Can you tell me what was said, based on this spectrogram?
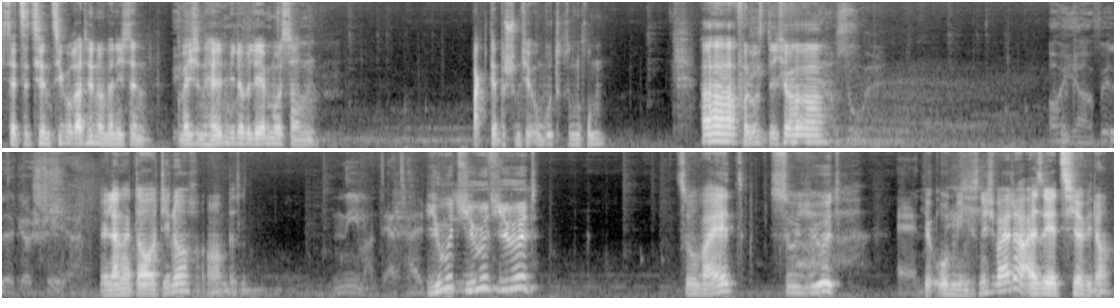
Ich setze jetzt hier einen Ziggurat hin und wenn ich dann wenn einen Helden wiederbeleben muss, dann packt der bestimmt hier irgendwo drin rum. Haha, voll lustig. Haha. Wie lange dauert die noch? Ah, ein bisschen. Gut, gut, gut. So weit, so gut. Hier oben ging es nicht weiter. Also jetzt hier wieder.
